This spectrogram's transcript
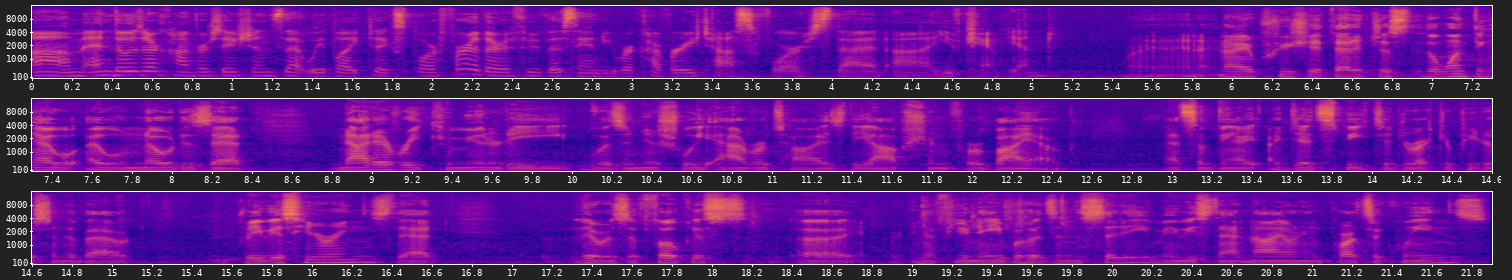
um, and those are conversations that we'd like to explore further through the Sandy Recovery Task Force that uh, you've championed. Right, and, and I appreciate that. It just the one thing I I will note is that not every community was initially advertised the option for buyout. That's something I, I did speak to Director Peterson about in previous hearings. That there was a focus uh, in a few neighborhoods in the city, maybe Staten Island and parts of Queens,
